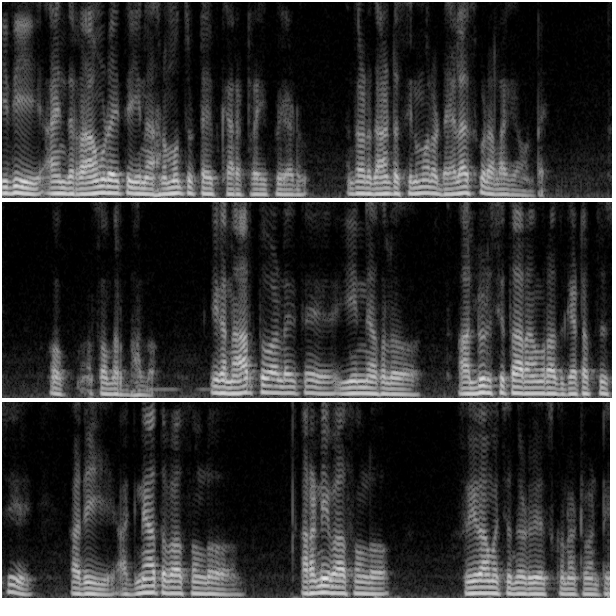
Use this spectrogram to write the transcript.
ఇది ఆయన రాముడు అయితే ఈయన హనుమంతుడు టైప్ క్యారెక్టర్ అయిపోయాడు. ఎందుకంటే దాంట్లో సినిమాలో డైలాగ్స్ కూడా అలాగే ఉంటాయి. ఓ సందర్భాల్లో. ఇక నార్త్ వాళ్ళైతే ఈయన్ని అసలు అల్లూరి సీతారామరాజు గెటప్ చూసి అది అజ్ఞాతవాసంలో అరణ్యవాసంలో శ్రీరామచంద్రుడు వేసుకున్నటువంటి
